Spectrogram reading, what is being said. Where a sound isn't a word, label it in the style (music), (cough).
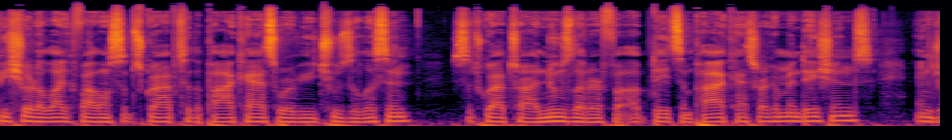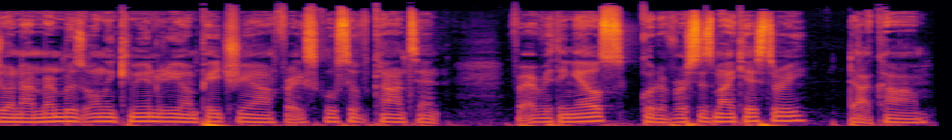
Be sure to like, follow, and subscribe to the podcast wherever you choose to listen. Subscribe to our newsletter for updates and podcast recommendations, and join our members only community on Patreon for exclusive content. For everything else, go to versusmikehistory.com.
